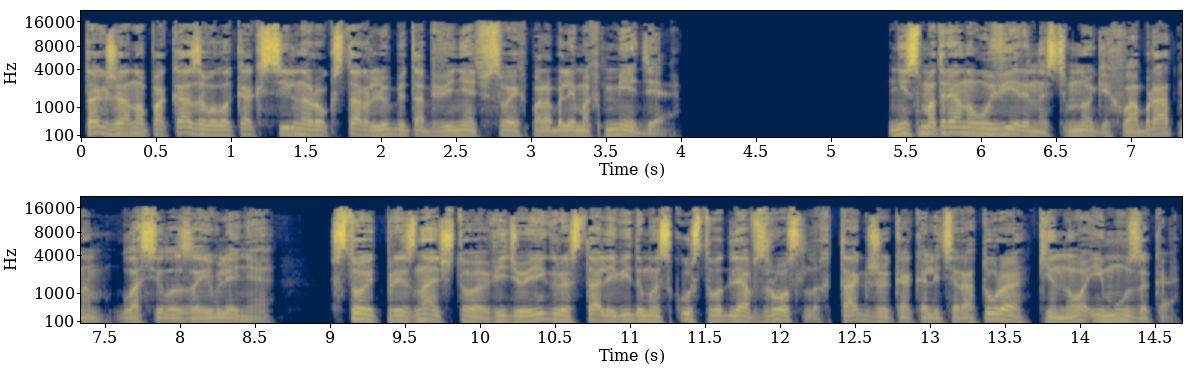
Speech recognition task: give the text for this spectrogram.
Также оно показывало, как сильно Rockstar любит обвинять в своих проблемах медиа. «Несмотря на уверенность многих в обратном», — гласило заявление, «стоит признать, что видеоигры стали видом искусства для взрослых, так же, как и литература, кино и музыка.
